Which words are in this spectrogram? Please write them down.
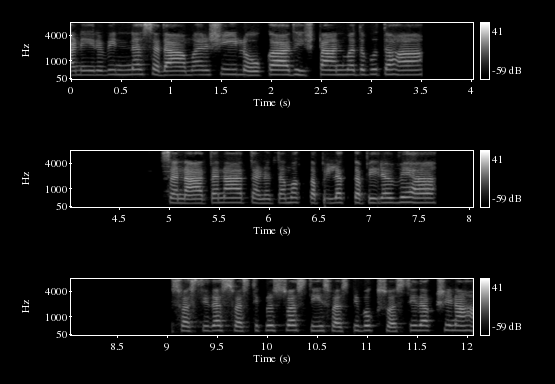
अनिर्विण्णः सदामर्षि लोकाधिष्ठान्मद्भुतः। सनातनातनतमः कपिलः कपिरव्यः स्वस्तिदः स्वस्ति, स्वस्तिभुक् स्वस्ति दक्षिणः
